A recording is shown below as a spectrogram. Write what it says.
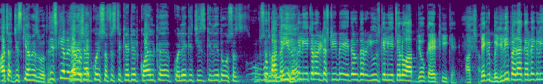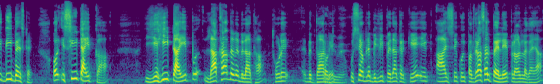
अच्छा जिसकी हमें ज़रूरत है। जिसकी हमें ज़रूरत शायद कोई सोफिस्टिकेटेड कॉयल कोयले की चीज़ के लिए तो वो बाकी चीज़ों के लिए चलो इंडस्ट्री में इधर उधर यूज़ के लिए चलो आप जो कहे ठीक है। अच्छा। लेकिन बिजली पैदा करने के लिए दी बेस्ट है। और इसी टाइप का यही टाइप लाखड़ा में मिला था थोड़े मकदार में। उससे हमने बिजली पैदा करके एक आज से कोई पंद्रह साल पहले प्लांट लगाया।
